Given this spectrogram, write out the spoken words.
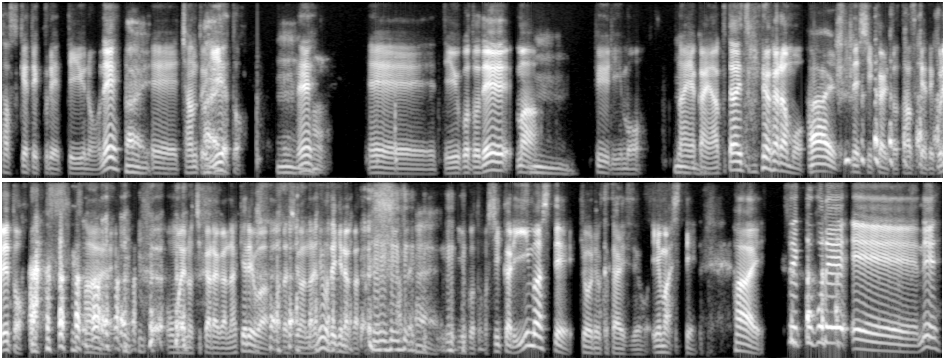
助けてくれっていうのをね、はい。えーちゃんと言えと。うん。ね。うんえーっていうことで、まあ、うん。フューリーもなんやかんや悪態つきながらも、はい。ね、しっかりと助けてくれと。はい。お前の力がなければ私は何もできなかったと。はい。いうことをしっかり言いまして、協力体制を得まして、はい。で、ここで、えー、ね、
